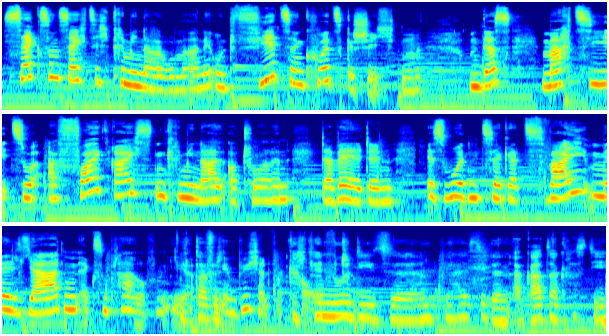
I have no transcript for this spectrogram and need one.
66 Kriminalromane und 14 Kurzgeschichten. Und das macht sie zur erfolgreichsten Kriminalautorin der Welt, denn es wurden circa 2 Milliarden Exemplare von ihr, glaub, von ihren Büchern verkauft. Ich kenne nur diese, wie heißt sie denn? Agatha Christie.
